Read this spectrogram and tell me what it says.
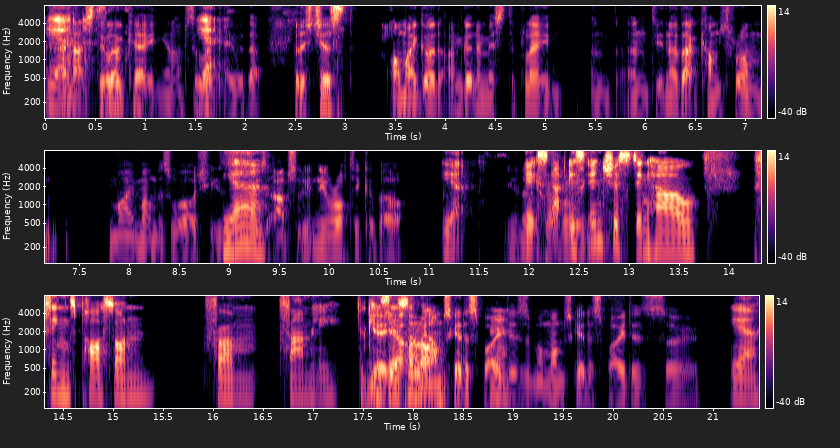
yeah, and that's still okay. You know, I'm still okay with that. But it's just, oh my god, I'm going to miss the plane, and and you know that comes from my mum as well. She's yeah. she's absolutely neurotic about yeah. You know, it's it's interesting how things pass on from family because yeah, yeah. I mean, I'm scared of spiders, yeah. and my mom's scared of spiders. So yeah,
